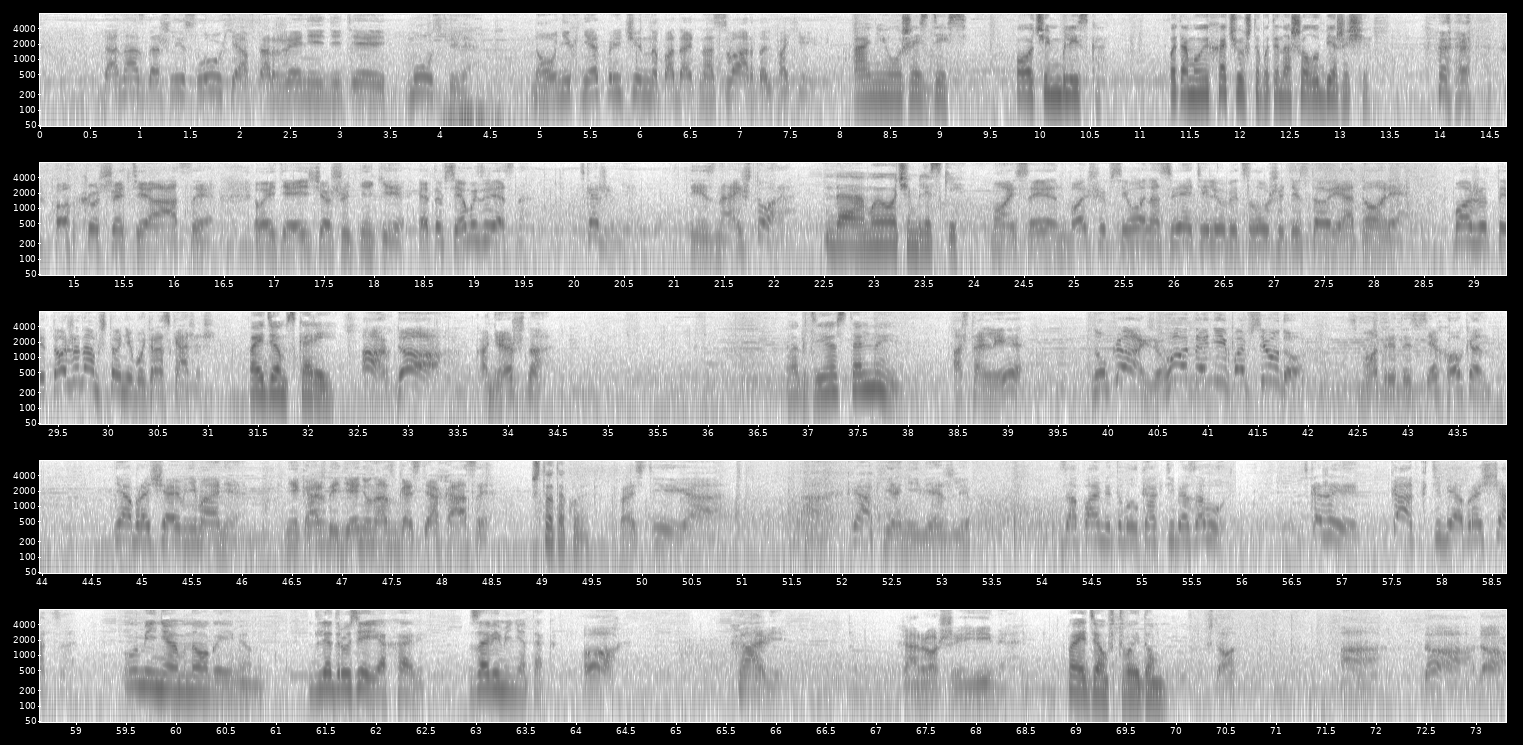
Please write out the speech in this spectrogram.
До нас дошли слухи о вторжении детей Муспеля. Но у них нет причин нападать на Свардальфахи. Они уже здесь. Очень близко. Потому и хочу, чтобы ты нашел убежище. Ох уж эти асы! Вы те еще шутники. Это всем известно. Скажи мне, ты знаешь Тора? Да, мы очень близки. Мой сын больше всего на свете любит слушать истории о Торе. Может, ты тоже нам что-нибудь расскажешь? Пойдем скорей. Ах, да, конечно. А где остальные? Остальные? Ну как же, вот они повсюду. Смотрят из всех окон. Не обращай внимания. Не каждый день у нас в гостях асы. Что такое? Прости, я... Ах, как я невежлив. Запамятовал, как тебя зовут. Скажи, как к тебе обращаться? У меня много имен. Для друзей я Хави. Зови меня так. Ох, Хави. Хорошее имя. Пойдем в твой дом. Что? А, да, да.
